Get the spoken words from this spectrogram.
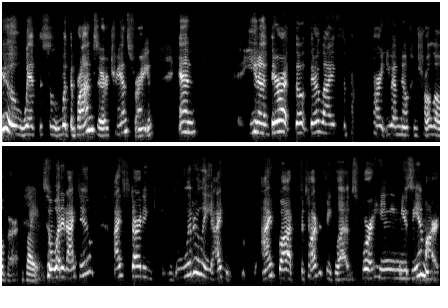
do with the with the bronzer transferring, and you know, there are there lies the part you have no control over. Right. So what did I do? I started literally I I bought photography gloves for hanging museum art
